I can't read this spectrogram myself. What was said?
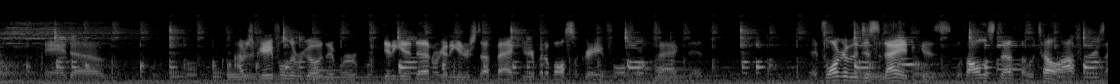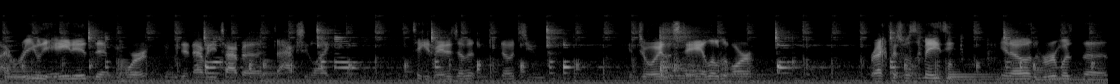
And um, I'm just grateful that we're going, that we're, we're gonna get it done. We're gonna get our stuff back here, but I'm also grateful for the fact that it's longer than just a night because with all the stuff the hotel offers, I really hated that we weren't, we didn't have any time to, to actually like take advantage of it, you know, to enjoy the stay a little bit more. Breakfast was amazing. You know, the room was the,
